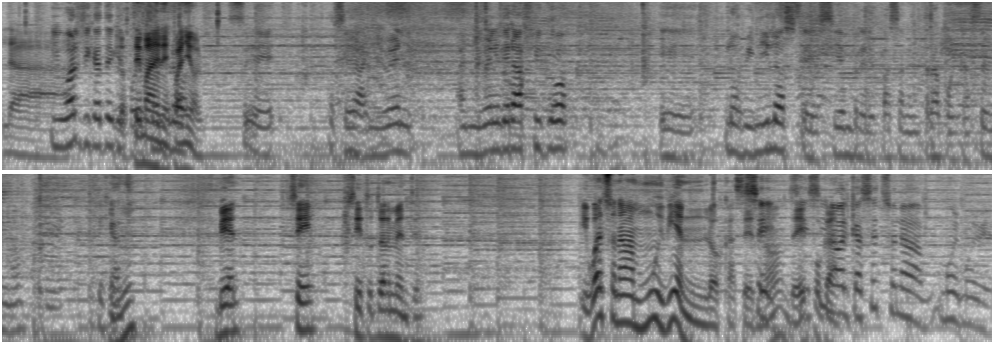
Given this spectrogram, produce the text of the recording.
la Igual fíjate que los por temas ejemplo, en español. se- o sea, a nivel, a nivel gráfico, eh, los vinilos eh, siempre le pasan el trapo al cassette, ¿no? Porque, fíjate. Ujú. Bien, sí, sí, totalmente. Igual sonaban muy bien los cassettes, Sí, ¿no? De sí, sí, época. no, el cassette suena muy, muy bien.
